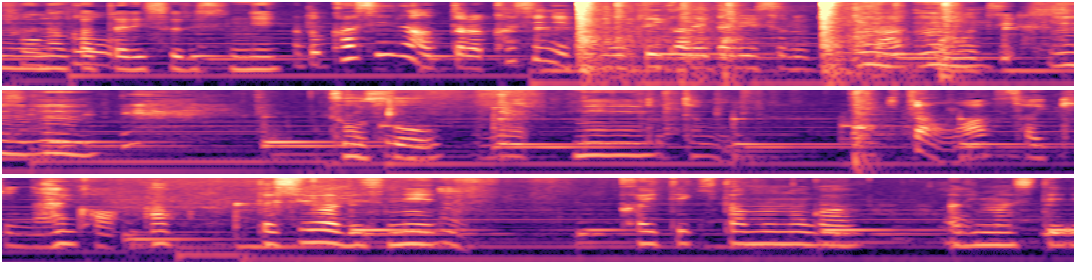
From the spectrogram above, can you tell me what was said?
乗らなかったりするしね。あと歌詞があったら歌詞に持っていかれたりするとさ、うんうん。気持ちうんうん。そうそねう。ね。とても。きちゃんは最近なんか、あ私はですね、書いてきたものがありまして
